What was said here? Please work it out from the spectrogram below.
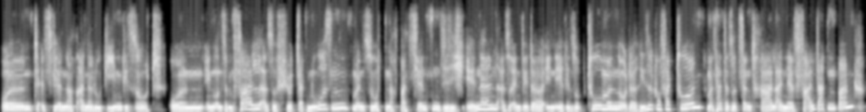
und es wird nach Analogien gesucht. Und in unserem Fall, also für Diagnosen, man sucht nach Patienten, die sich ähneln, also entweder in ihren Symptomen oder Risikofaktoren. Man hat also zentral eine Falldatenbank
